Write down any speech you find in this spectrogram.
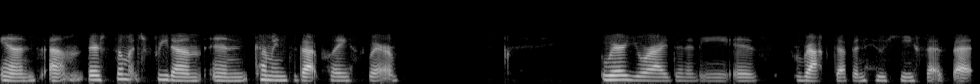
and um there's so much freedom in coming to that place where where your identity is wrapped up in who he says that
